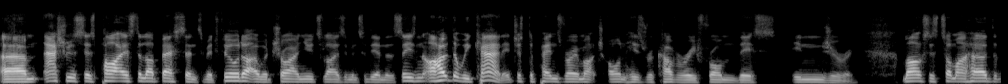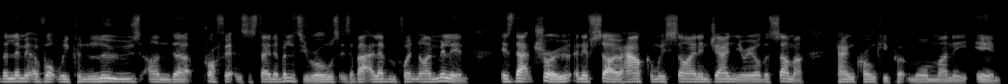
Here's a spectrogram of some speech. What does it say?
Um, Ashwin says, Partey is still our best centre midfielder. I would try and utilise him until the end of the season. I hope that we can. It just depends very much on his recovery from this injury. Mark says, Tom, I heard that the limit of what we can lose under profit and sustainability rules is about 11.9 million. Is that true? And if so, how can we sign in January or the summer? Can Kroenke put more money in?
